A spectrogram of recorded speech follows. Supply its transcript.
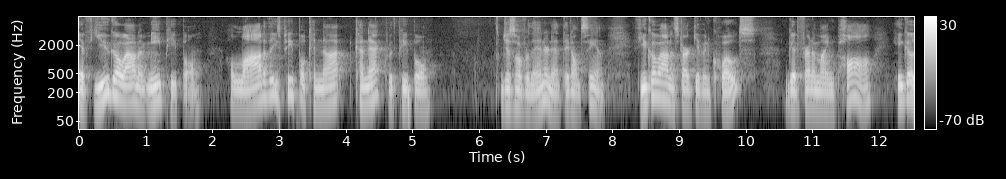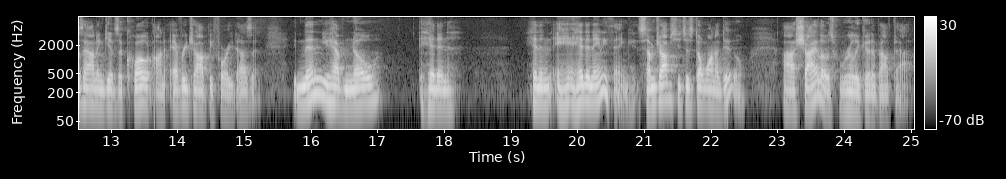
If you go out and meet people, a lot of these people cannot connect with people just over the internet. They don't see them. If you go out and start giving quotes, a good friend of mine, Paul, he goes out and gives a quote on every job before he does it. Then you have no hidden hidden hidden anything. Some jobs you just don't want to do. Uh, Shiloh's really good about that.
